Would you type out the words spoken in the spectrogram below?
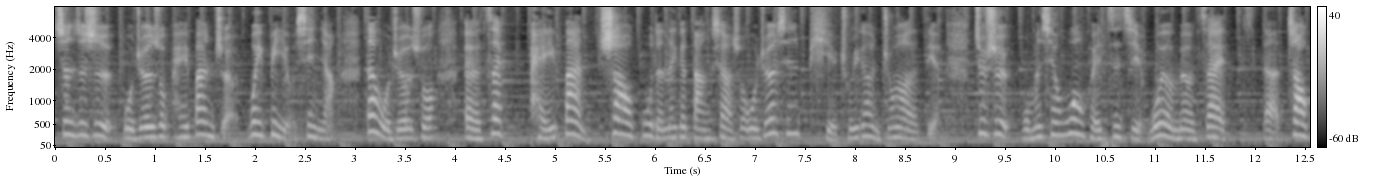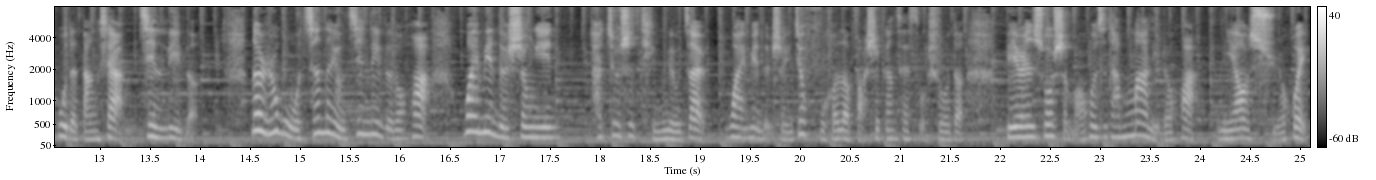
甚至是我觉得说陪伴者未必有信仰。但我觉得说，呃，在陪伴照顾的那个当下的时候，我觉得先撇除一个很重要的点，就是我们先问回自己，我有没有在呃照顾的当下尽力了。那如果我真的有尽力了的话，外面的声音它就是停留在外面的声音，就符合了法师刚才所说的，别人说什么或者是他骂你的话，你要学会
